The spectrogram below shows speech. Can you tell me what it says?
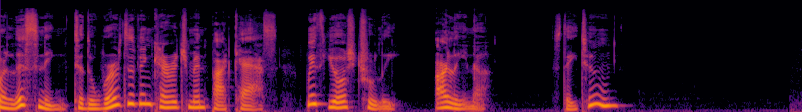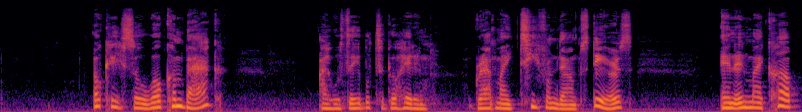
Are listening to the Words of Encouragement podcast with yours truly, Arlena. Stay tuned. Okay, so welcome back. I was able to go ahead and grab my tea from downstairs, and in my cup,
